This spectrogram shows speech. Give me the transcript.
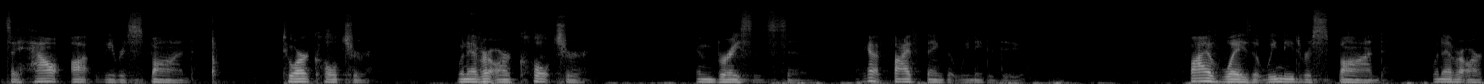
and say, how ought we respond to our culture whenever our culture embraces sin? I got five things that we need to do. Five ways that we need to respond whenever our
